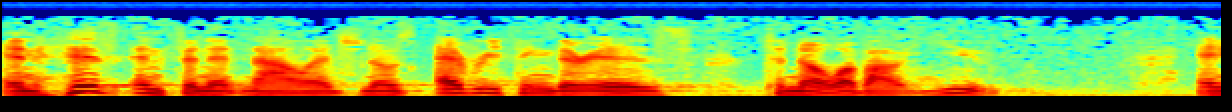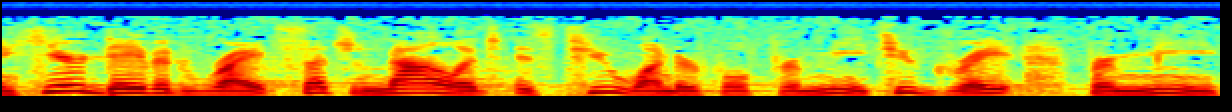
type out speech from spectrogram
in his infinite knowledge, knows everything there is to know about you. And here David writes, such knowledge is too wonderful for me, too great for me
